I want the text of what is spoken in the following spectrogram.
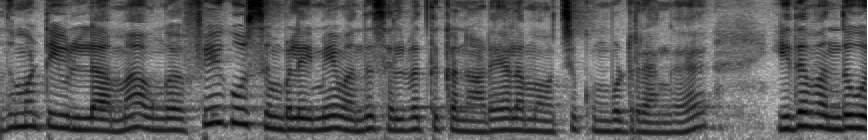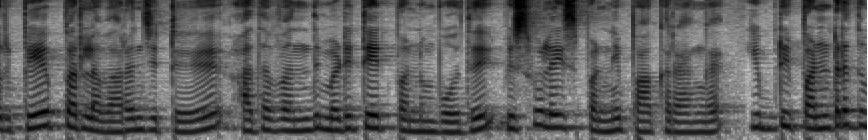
அது மட்டும் இல்லாமல் அவங்க ஃபேகோ சிம்பிளையுமே வந்து செல்வத்துக்கான அடையாளமாக வச்சு கும்பிடுறாங்க. இதை வந்து ஒரு பேப்பரில் வரைஞ்சிட்டு அதை வந்து மெடிடேட் பண்ணும்போது விஷுவலைஸ் பண்ணி பார்க்குறாங்க. இப்படி பண்ணுறது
